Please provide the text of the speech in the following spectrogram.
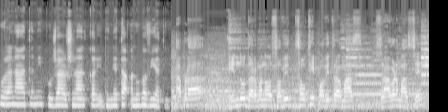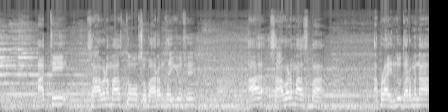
ભોળાનાથની પૂજા અર્ચના કરી ધન્યતા અનુભવી હતી. આપણા હિન્દુ ધર્મનો સૌથી પવિત્ર માસ શ્રાવણ માસ છે. આજથી શ્રાવણ માસનો શુભારંભ થઈ ગયો છે. આ શ્રાવણ માસમાં આપણા હિન્દુ ધર્મના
